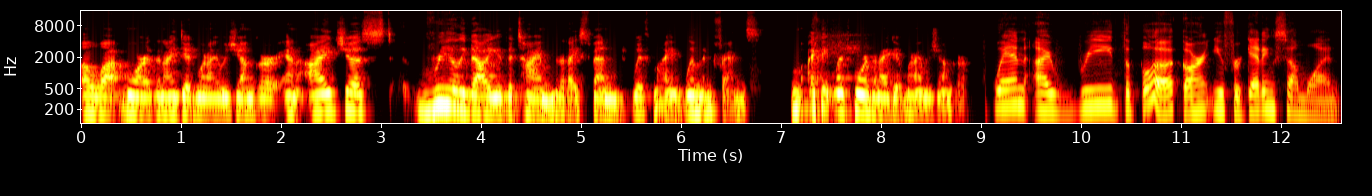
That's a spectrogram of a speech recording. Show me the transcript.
a lot more than I did when I was younger. And I just really value the time that I spend with my women friends. I think much more than I did when I was younger. When I read the book, Aren't You Forgetting Someone?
